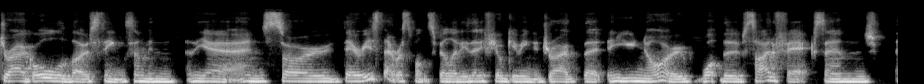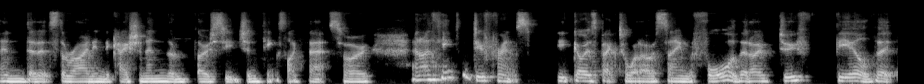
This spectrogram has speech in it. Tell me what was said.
drug, all of those things. I mean, yeah. And so there is that responsibility that if you're giving a drug that you know what the side effects and and that it's the right indication and the dosage and things like that. So and I think the difference it goes back to what I was saying before that I do feel that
